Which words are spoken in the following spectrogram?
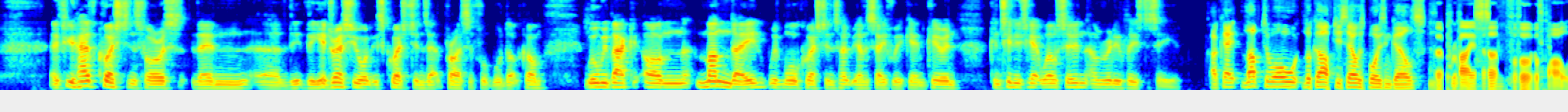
if you have questions for us, then uh, the, the address you want is questions at priceoffootball.com. We'll be back on Monday with more questions. Hope you have a safe weekend. Kieran, continue to get well soon. I'm really pleased to see you. Okay, love to all. Look after yourselves, boys and girls. The price of football.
